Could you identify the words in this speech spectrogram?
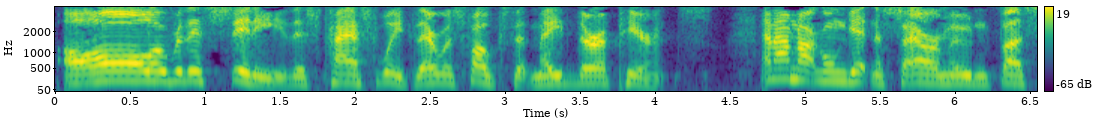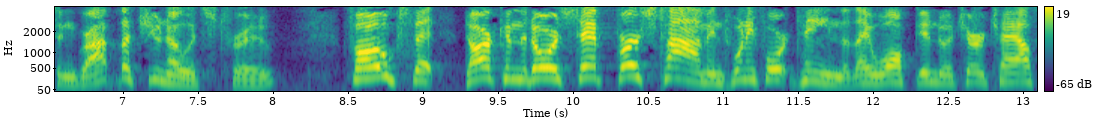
All over this city this past week, there was folks that made their appearance. And I'm not going to get in a sour mood and fuss and gripe, but you know it's true. Folks that darkened the doorstep first time in 2014 that they walked into a church house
